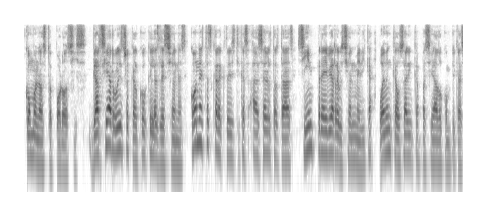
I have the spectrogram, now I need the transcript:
como la osteoporosis. García Ruiz recalcó que las lesiones con estas características, al ser tratadas sin previa revisión médica, pueden causar incapacidad o complicaciones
